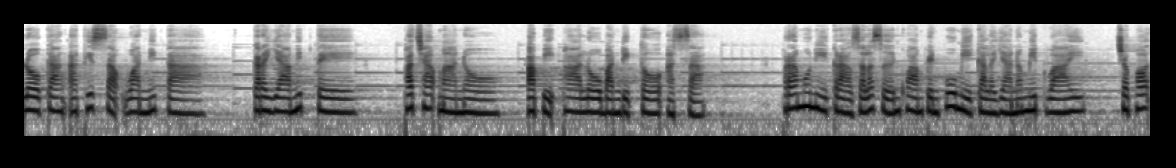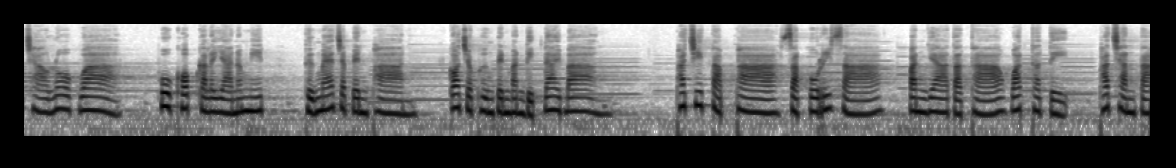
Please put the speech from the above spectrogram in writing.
โลกังอธิสวันนิตา กรยามิเต พัชมาโน อปิพาโลบันดิตโตอัสสะ พระมุนีกล่าวสรรเสริญความเป็นผู้มีกัลยาณมิตรไว้ เฉพาะชาวโลกว่า ผู้คบกัลยาณมิตร ถึงแม้จะเป็นพาล ก็จะพึงเป็นบัณฑิตได้บ้างพระชิตับพา สัปปุริสา ปัญญาตถาวัตติพัชันตา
